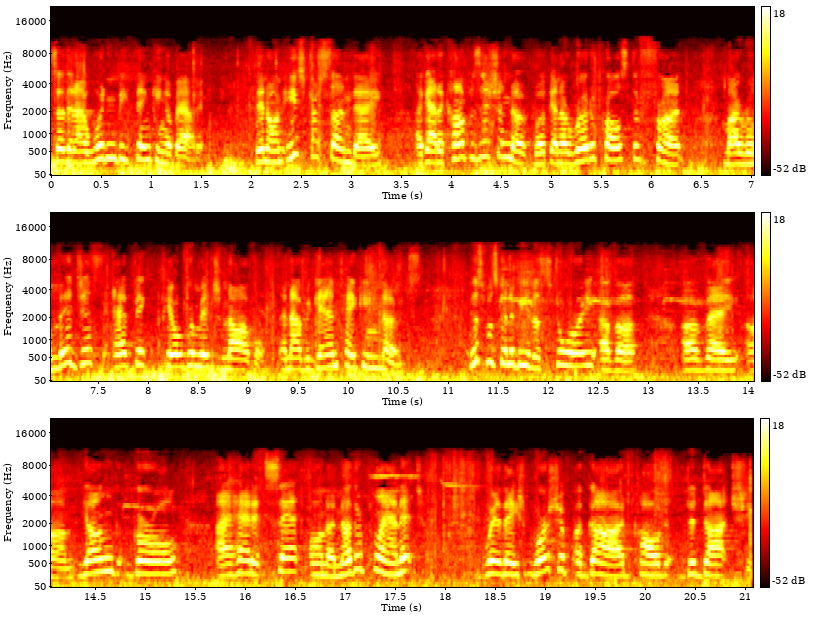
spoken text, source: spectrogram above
so that I wouldn't be thinking about it. Then on Easter Sunday, I got a composition notebook and I wrote across the front my religious epic pilgrimage novel, and I began taking notes. This was going to be the story of a, of a um, young girl. I had it set on another planet where they worship a god called Dadachi,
